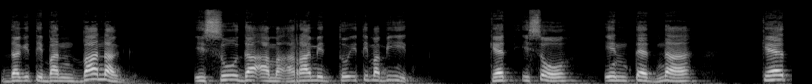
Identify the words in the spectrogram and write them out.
dagiti banbanag isuda a maaramid to iti mabiit. Ket iso inted na ket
